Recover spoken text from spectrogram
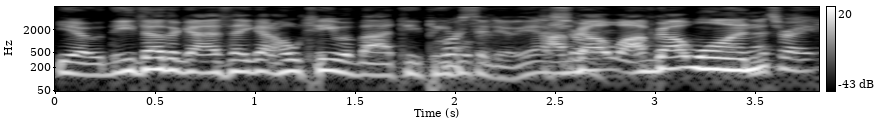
you know these other guys, they got a whole team of IT people. Of course they do, yeah, I've sure. got I've got one. That's right.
